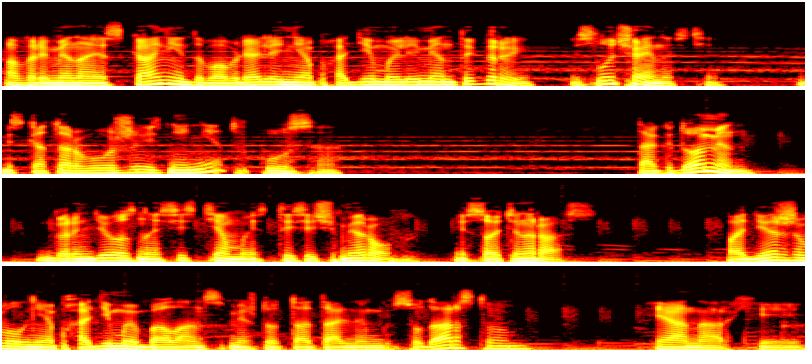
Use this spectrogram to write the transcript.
А времена исканий добавляли необходимый элемент игры и случайности, без которого у жизни нет вкуса. Так Домин, грандиозная система из тысяч миров и сотен раз, поддерживал необходимый баланс между тотальным государством и анархией.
